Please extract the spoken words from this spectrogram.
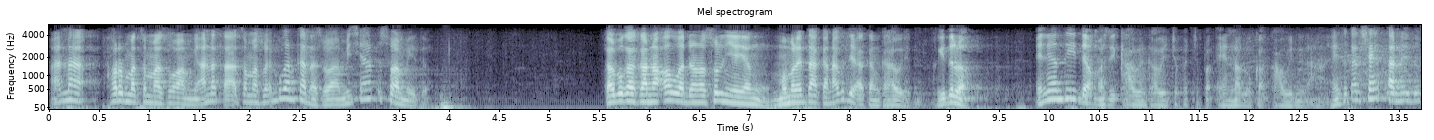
Anak hormat sama suami. Anak taat sama suami. Bukan karena suami. Siapa suami itu? Kalau bukan karena Allah dan Rasulnya yang memerintahkan. Aku tidak akan kawin. Gitu loh. Ini yang tidak. Masih kawin-kawin cepat-cepat. Enak loh kawin. Nah, itu kan setan itu.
